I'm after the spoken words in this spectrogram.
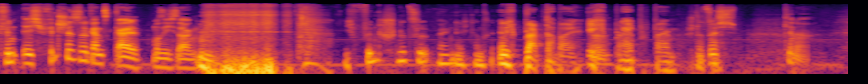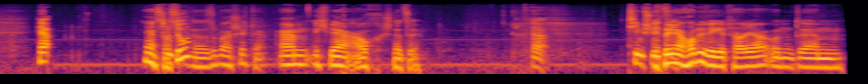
find, ich finde Schnitzel ganz geil, muss ich sagen. Ich finde Schnitzel eigentlich ganz geil. Ich bleib dabei. Ich bleib beim Schnitzel. Ich, genau. Ja, Ja, ist Und das du? eine super Geschichte. Ähm, ich wäre auch Schnitzel. Ja. Team Ich bin Schnitzel. ja Hobby-Vegetarier und ähm,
